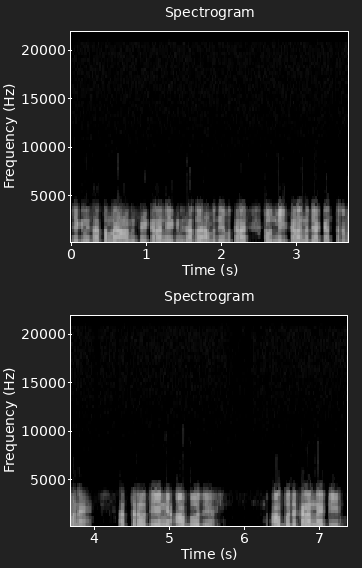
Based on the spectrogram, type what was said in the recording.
ඒක නිසා තමයි ආමිෂය කරන්නේ ඒක නිසා තමයි හැමදේම කරන්නේ. නමුත් මේක කරන්න දෙයක් ඇත්තටම නැහැ. ඇත්තටම තියෙන්නේ අවබෝධයයි. අවබෝධ කරන්නයි තියෙන්නේ.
